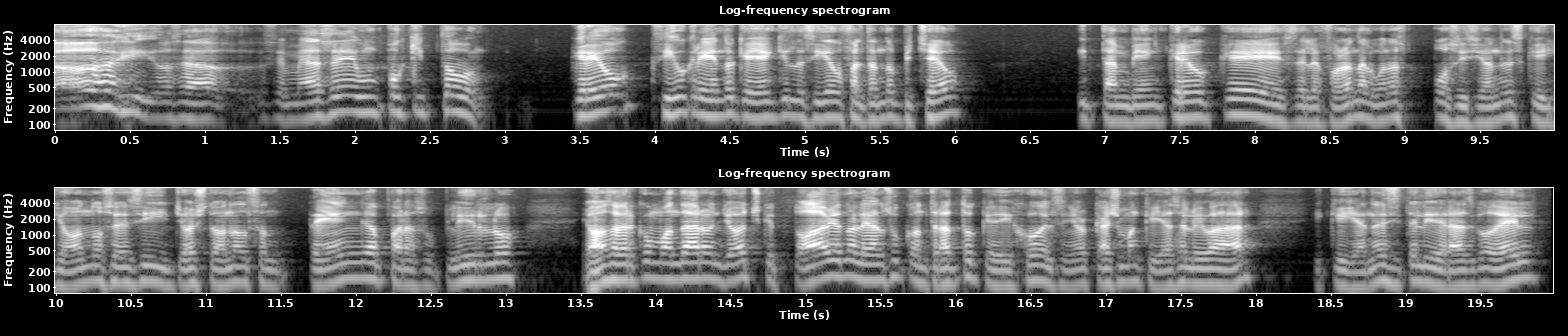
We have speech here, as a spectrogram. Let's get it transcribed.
Ay, o sea, se me hace un poquito... Creo, sigo creyendo que a Yankees le sigue faltando picheo. Y también creo que se le fueron algunas posiciones que yo no sé si Josh Donaldson tenga para suplirlo. Y vamos a ver cómo andaron George, que todavía no le dan su contrato, que dijo el señor Cashman que ya se lo iba a dar y que ya necesita el liderazgo de él,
